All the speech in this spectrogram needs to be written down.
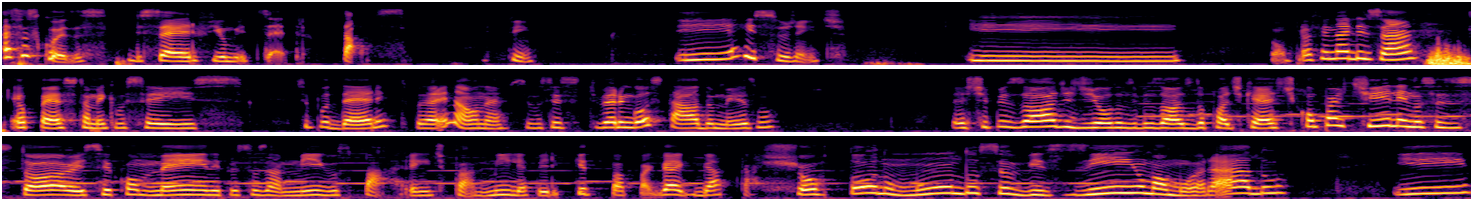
essas coisas de série, filme, etc. Tals. Enfim. E é isso, gente. E bom, para finalizar, eu peço também que vocês, se puderem, se puderem não, né? Se vocês tiverem gostado mesmo este episódio e de outros episódios do podcast. Compartilhem nos seus stories, recomendem para seus amigos, parentes, família, periquito, papagaio, gato, cachorro, todo mundo, seu vizinho mal-humorado. E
